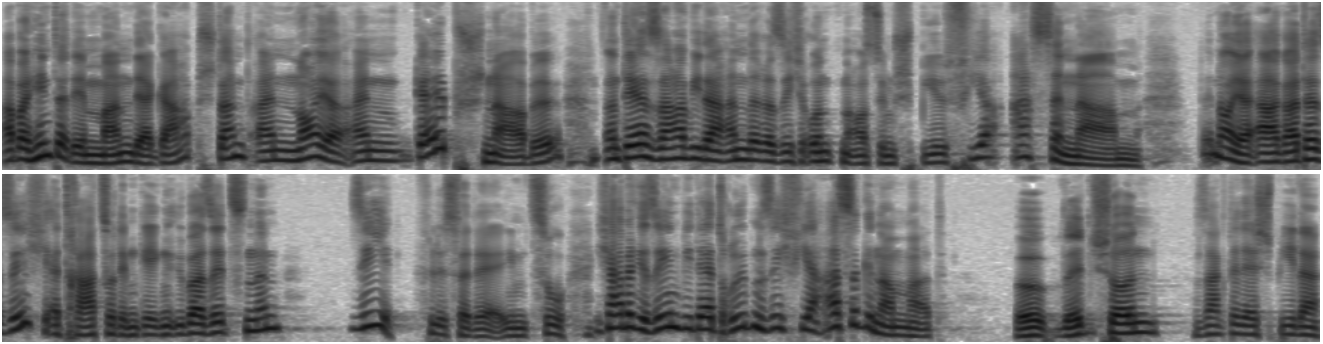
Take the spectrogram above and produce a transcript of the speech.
aber hinter dem Mann, der gab, stand ein neuer, ein Gelbschnabel, und der sah, wie der andere sich unten aus dem Spiel vier Asse nahm. Der Neue ärgerte sich, er trat zu dem Gegenübersitzenden. Sie, flüsterte er ihm zu, ich habe gesehen, wie der drüben sich vier Asse genommen hat. Äh, wenn schon, sagte der Spieler.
